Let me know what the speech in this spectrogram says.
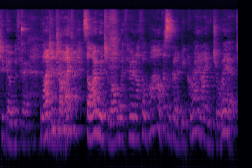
to go with her. And I didn't drive, so I went along with her and I thought, wow, this is going to be great. I enjoy it.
